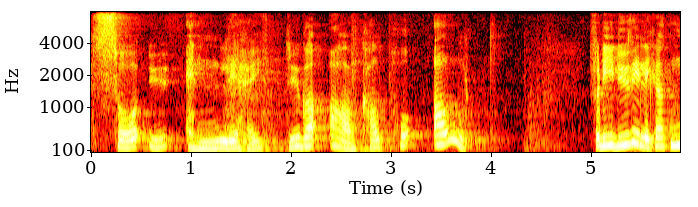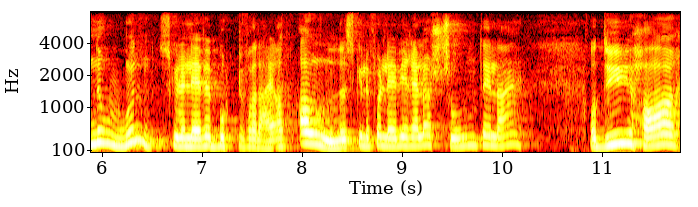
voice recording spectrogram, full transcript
så uendelig høyt. Du ga avkall på alt fordi du ville ikke at noen skulle leve borte fra deg, at alle skulle få leve i relasjon til deg. Og du har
